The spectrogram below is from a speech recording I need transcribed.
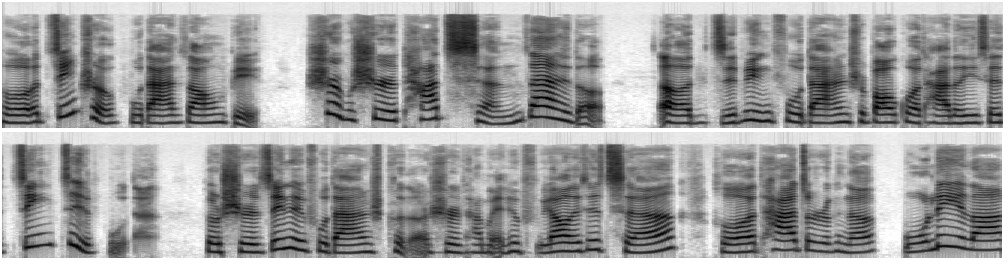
和精神负担相比，是不是他潜在的呃疾病负担是包括他的一些经济负担？就是经济负担可能是他每天服药的一些钱，和他就是可能无力啦、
